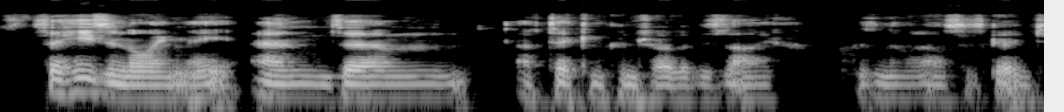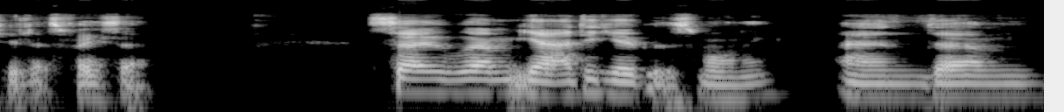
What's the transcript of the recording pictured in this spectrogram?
so he's annoying me, and um, I've taken control of his life because no one else is going to, let's face it. So, um, yeah, I did yoga this morning, and um,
